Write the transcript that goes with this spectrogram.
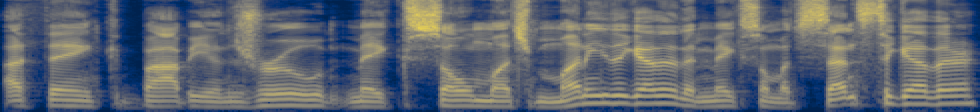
I think Bobby and Drew make so much money together, they make so much sense together.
